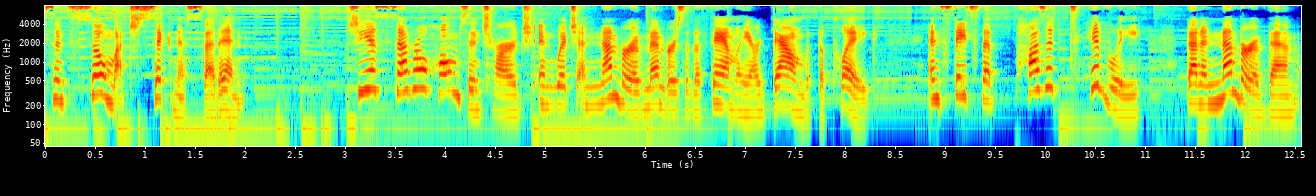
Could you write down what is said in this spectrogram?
since so much sickness set in. She has several homes in charge in which a number of members of the family are down with the plague, and states that positively that a number of them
